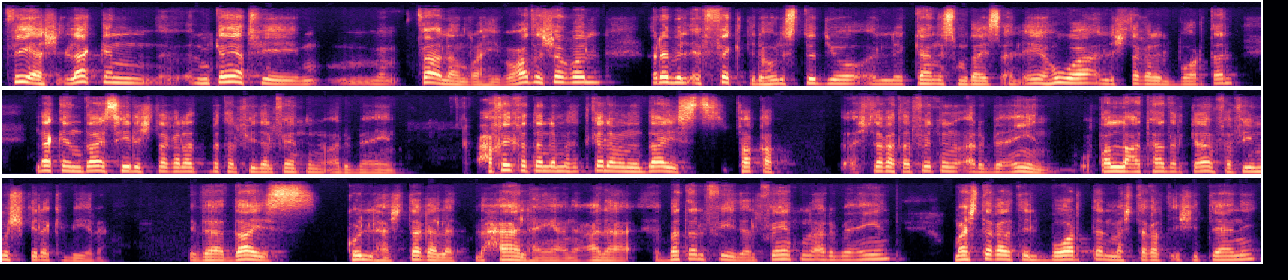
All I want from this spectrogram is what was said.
في أش... لكن الإمكانيات فيه م- فعلا رهيبة. وهذا شغل Ripple Effect اللي هو الاستوديو اللي كان اسمه DICE LA هو اللي اشتغل ال Portal. لكن DICE هي اللي اشتغلت Battlefield 2042 حقيقة لما تتكلم إنه DICE فقط اشتغلت 2040 وطلعت هذا الكلام ففي مشكلة كبيرة. إذا DICE كلها اشتغلت لحالها يعني على Battlefield 2042 ما اشتغلت ال Portal ما اشتغلت شيء ثاني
